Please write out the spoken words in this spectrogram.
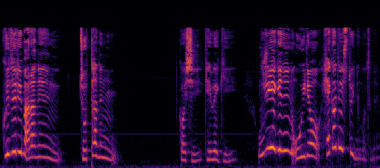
그들이 말하는 좋다는 것이 계획이 우리에게는 오히려 해가 될 수도 있는 거잖아요.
